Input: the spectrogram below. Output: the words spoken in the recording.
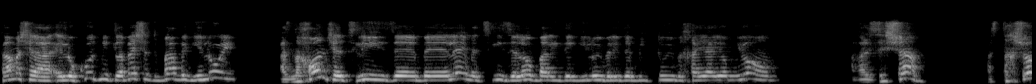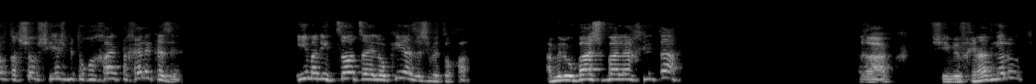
כמה שהאלוקות מתלבשת בה בגילוי, אז נכון שאצלי זה בהיעלם, אצלי זה לא בא לידי גילוי ולידי ביטוי בחיי היום-יום, אבל זה שם. אז תחשוב, תחשוב שיש בתוכך את החלק הזה. עם הניצוץ האלוקי הזה שבתוכה. המלובש בא לאחיותה. רק שהיא בבחינת גלות.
